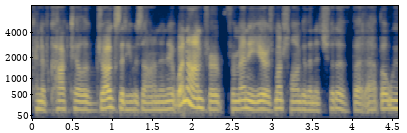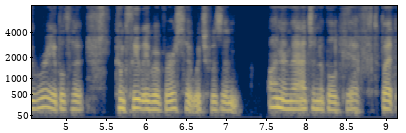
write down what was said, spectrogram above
kind of cocktail of drugs that he was on and it went on for for many years much longer than it should have but uh, but we were able to completely reverse it which was an unimaginable gift. But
